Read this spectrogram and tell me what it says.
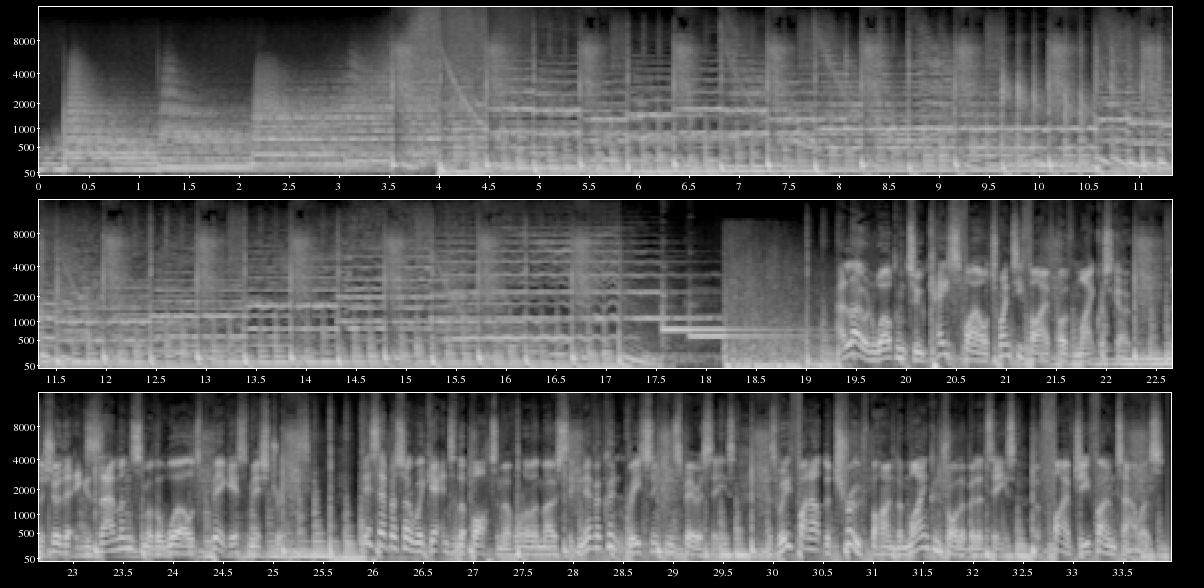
Hello and welcome to Case File 25 of Microscope, the show that examines some of the world's biggest mysteries. This episode, we're getting to the bottom of one of the most significant recent conspiracies as we find out the truth behind the mind control abilities of 5G phone towers.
